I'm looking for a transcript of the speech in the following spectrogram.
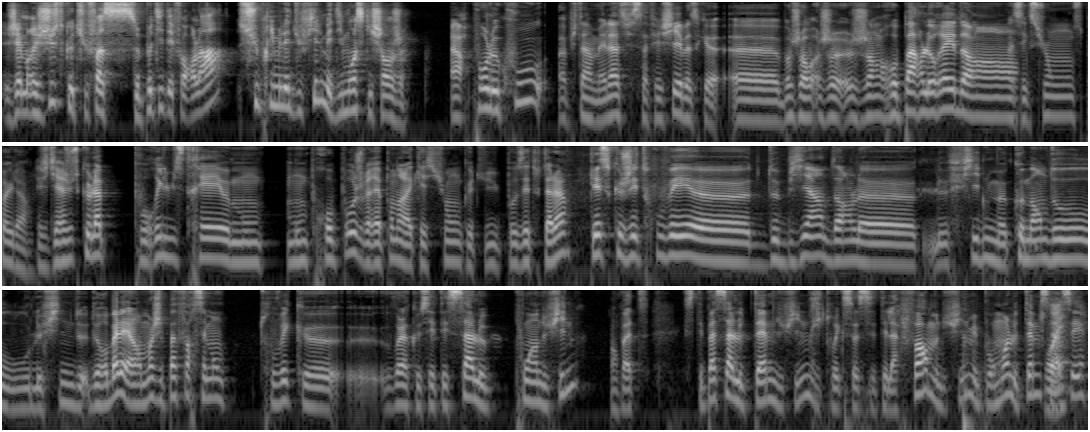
j'aimerais juste que tu fasses ce petit effort-là, supprime-les du film et dis-moi ce qui change. Alors pour le coup, ah putain, mais là ça fait chier parce que euh, bon, j'en- reparlerai dans la section spoiler. Je dirais juste que là, pour illustrer euh, mon mon propos, je vais répondre à la question que tu posais tout à l'heure. Qu'est-ce que j'ai trouvé euh, de bien dans le, le film Commando ou le film de, de Rebelle? Alors moi, j'ai pas forcément trouvé que euh, voilà que c'était ça le point du film. En fait, c'était pas ça le thème du film. J'ai trouvé que ça c'était la forme du film. Et pour moi, le thème c'est Ouais. assez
